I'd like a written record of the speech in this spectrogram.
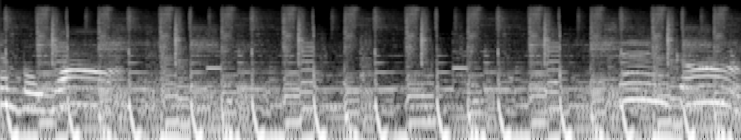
Seletar. Sembawang. Sengkang.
